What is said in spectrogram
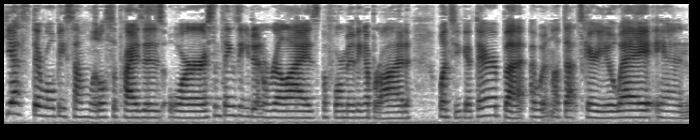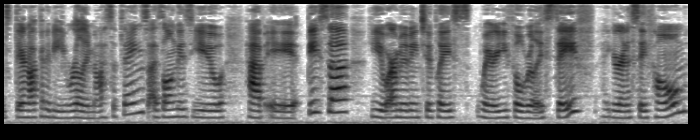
yes, there will be some little surprises or some things that you didn't realize before moving abroad once you get there, but I wouldn't let that scare you away. And they're not going to be really massive things. As long as you have a visa, you are moving to a place where you feel really safe, you're in a safe home,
